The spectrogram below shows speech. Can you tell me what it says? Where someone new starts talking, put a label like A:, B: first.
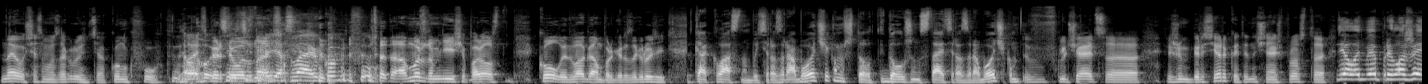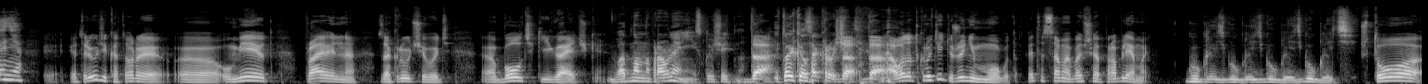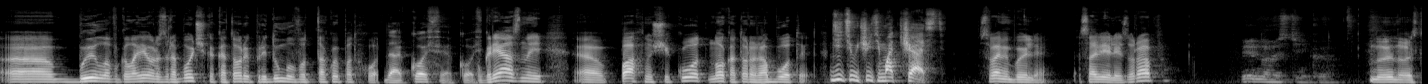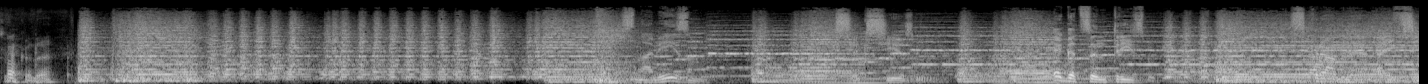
A: Нео, сейчас мы загрузим тебя кунг-фу.
B: Да, да теперь ты его знаешь. я знаю кунг-фу.
A: Да-да, а можно мне еще, пожалуйста, колы и два гамбургера загрузить?
B: Как классно быть разработчиком, что ты должен стать разработчиком.
A: Включается режим берсерка, и ты начинаешь просто...
B: Делать веб-приложение.
A: Это люди, которые э, умеют правильно закручивать э, болтики и гаечки.
B: В одном направлении исключительно.
A: Да.
B: И только закручивать.
A: Да, да. А вот открутить уже не могут. Это самая большая проблема.
B: Гуглить, гуглить, гуглить, гуглить.
A: Что э, было в голове у разработчика, который придумал вот такой подход?
B: Да, кофе, кофе.
A: Грязный, э, пахнущий код, но который работает.
B: Идите учите матчасть.
A: С вами были Савелий Зураб.
C: И Настенька.
A: Ну и Настенька, да.
D: Снобизм. Сексизм. Эгоцентризм. Скромное IT.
